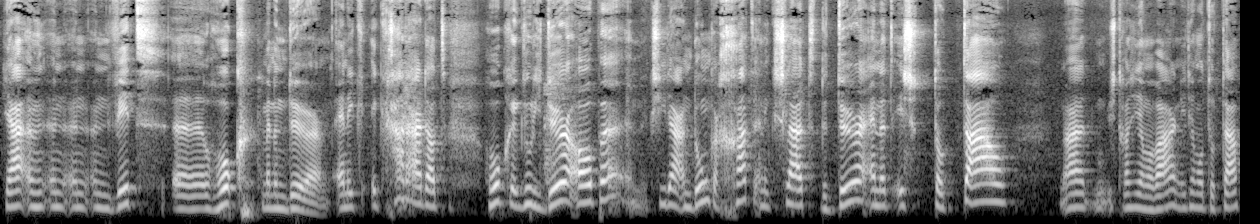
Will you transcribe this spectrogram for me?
ja, een, een, een, een wit uh, hok met een deur. En ik, ik ga daar dat hok, ik doe die deur open en ik zie daar een donker gat en ik sluit de deur en het is totaal, nou, het is trouwens niet helemaal waar, niet helemaal totaal,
